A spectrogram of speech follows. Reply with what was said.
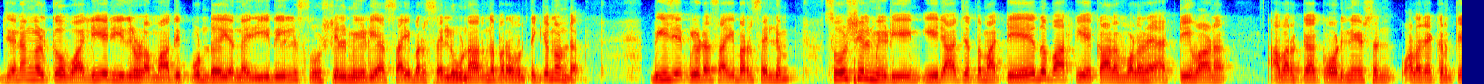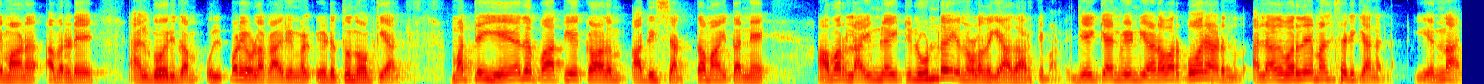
ജനങ്ങൾക്ക് വലിയ രീതിയിലുള്ള മതിപ്പുണ്ട് എന്ന രീതിയിൽ സോഷ്യൽ മീഡിയ സൈബർ സെൽ ഉണർന്ന് പ്രവർത്തിക്കുന്നുണ്ട്. ബി ജെ പിയുടെ സൈബർ സെല്ലും സോഷ്യൽ മീഡിയയും ഈ രാജ്യത്ത് മറ്റേത് പാർട്ടിയേക്കാളും വളരെ ആക്റ്റീവാണ്. അവർക്ക് കോർഡിനേഷൻ വളരെ കൃത്യമാണ്. അവരുടെ അൽഗോരിതം ഉൾപ്പെടെയുള്ള കാര്യങ്ങൾ എടുത്തു നോക്കിയാൽ മറ്റ് ഏത് പാർട്ടിയേക്കാളും അതിശക്തമായി തന്നെ അവർ ലൈം ലൈറ്റിലുണ്ട് എന്നുള്ളത് യാഥാർത്ഥ്യമാണ്. ജയിക്കാൻ വേണ്ടിയാണ് അവർ പോരാടുന്നത്. അല്ലാതെ വെറുതെ മത്സരിക്കാനല്ല. എന്നാൽ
